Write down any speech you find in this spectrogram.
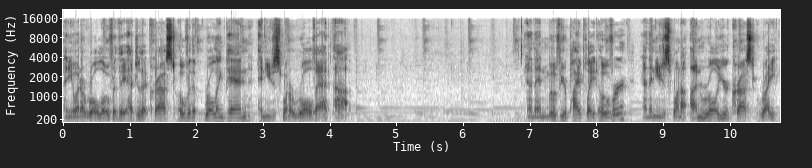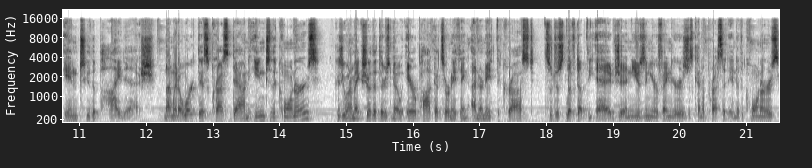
and you want to roll over the edge of the crust over the rolling pin, and you just want to roll that up. And then move your pie plate over, and then you just want to unroll your crust right into the pie dish. Now I'm going to work this crust down into the corners because you want to make sure that there's no air pockets or anything underneath the crust. So just lift up the edge and using your fingers, just kind of press it into the corners.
